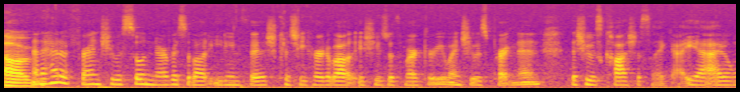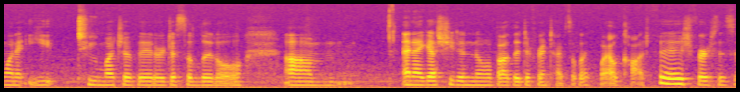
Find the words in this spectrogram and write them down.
Um, And I had a friend, she was so nervous about eating fish because she heard about issues with mercury when she was pregnant that she was cautious, like, "Uh, yeah, I don't want to eat too much of it or just a little. Um, and I guess she didn't know about the different types of like wild caught fish versus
